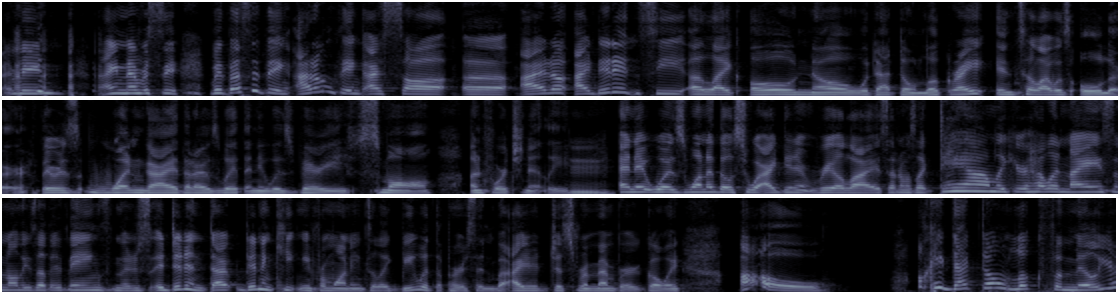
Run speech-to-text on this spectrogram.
I mean, I never see, but that's the thing. I don't think I saw. Uh, I don't. I didn't see a like. Oh no, that don't look right until I was older. There was one guy that I was with, and it was very small, unfortunately, and it was one of those to where I didn't realize, and I was like, damn, like you're hella nice and all these other things, and there's it didn't that didn't keep me from wanting to like be with the person, but I just remember going, oh. Okay, that don't look familiar,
